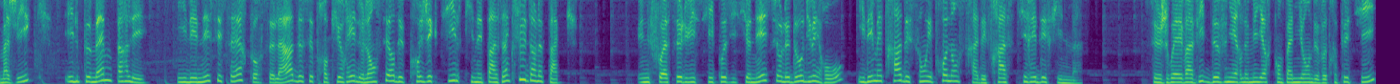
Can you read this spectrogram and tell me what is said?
Magique, il peut même parler. Il est nécessaire pour cela de se procurer le lanceur de projectiles qui n'est pas inclus dans le pack. Une fois celui-ci positionné sur le dos du héros, il émettra des sons et prononcera des phrases tirées des films. Ce jouet va vite devenir le meilleur compagnon de votre petit,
